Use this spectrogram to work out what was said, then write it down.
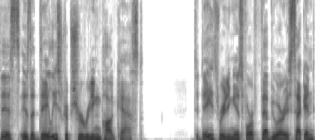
This is a daily scripture reading podcast. Today's reading is for February 2nd,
